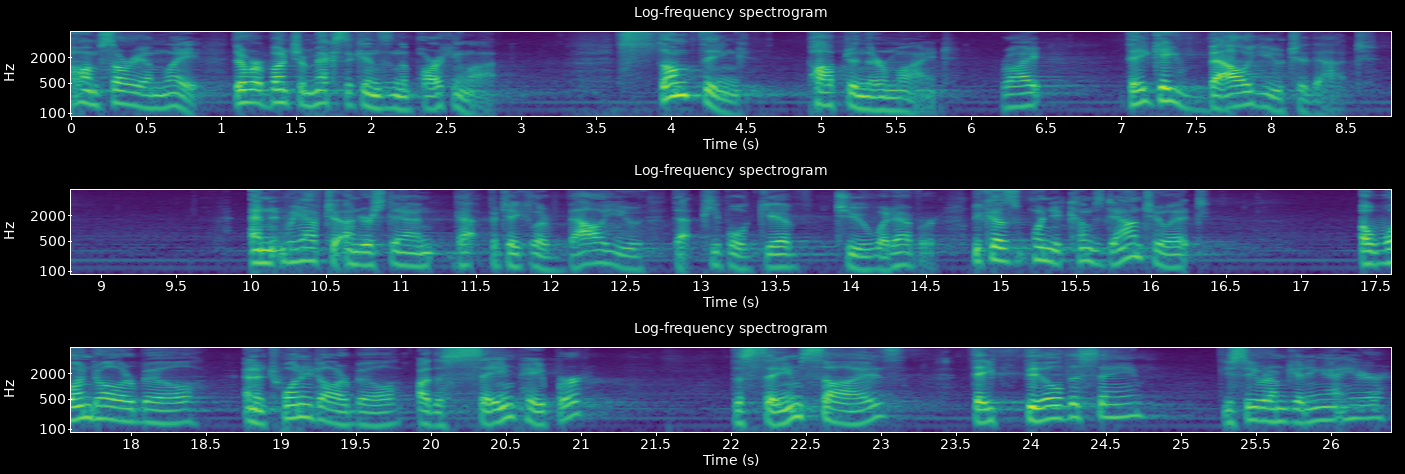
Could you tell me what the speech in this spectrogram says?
Oh, I'm sorry, I'm late. There were a bunch of Mexicans in the parking lot. Something popped in their mind, right? They gave value to that. And we have to understand that particular value that people give to whatever. Because when it comes down to it, a $1 bill and a $20 bill are the same paper, the same size, they feel the same. You see what I'm getting at here?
